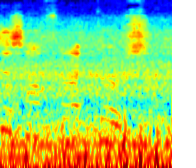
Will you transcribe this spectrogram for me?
This, is how it goes.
